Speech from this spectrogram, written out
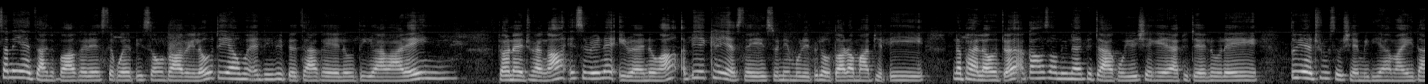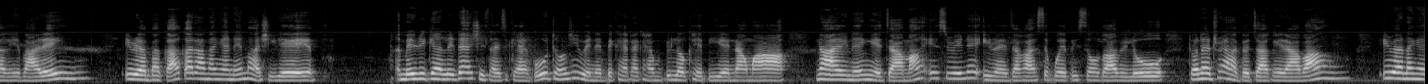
12ရက်ကြာဖြစ်ပွားခဲ့တဲ့စစ်ပွဲပြီးဆုံးသွားပြီလို့တရားဝင်အတည်ပြုပြောကြားခဲ့တယ်လို့သိရပါတယ်။ဒေါ်နယ်ထရန့်ကအစ္စရေးနဲ့အီရန်တို့ဟာအပြစ်ခက်ရစဲရေးဆွေးနွေးမှုတွေပြုလုပ်သွားတော့မှာဖြစ်ပြီးနှစ်ဖက်လုံးအတွက်အကောင်းဆုံးနည်းလမ်းဖြစ်တာကိုရွေးချယ်ခဲ့တာဖြစ်တယ်လို့လည်းသူ့ရဲ့ True Social Media မှာရေးသားခဲ့ပါတယ်။အီရန်ဘက်ကကာတာနိုင်ငံထဲမှာရှိတဲ့ အမေရိကန်လက်တပ်အခြေစိုက်စခန်းကိုဒုံးကျည်တွေနဲ့ပစ်ခတ်တိုက်ခိုက်မှုပြုလုပ်ခဲ့ပြီးတဲ့နောက်မှာနိုင်နေငယ်ကြာမှာအစ္စရေးနဲ့အီရန်ကြားကစစ်ပွဲပြီးဆုံးသွားပြီလို့ဒေါ်နယ်ထရန့်ကပြောကြားခဲ့တာပါ။အီရန်နိုင်ငံ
